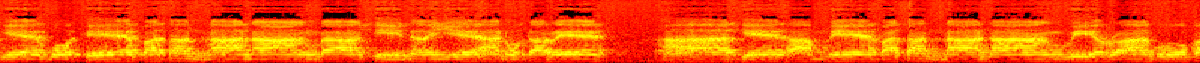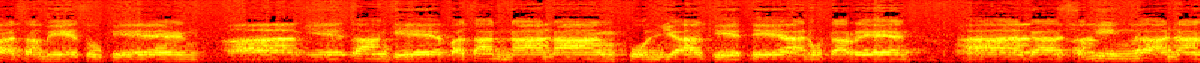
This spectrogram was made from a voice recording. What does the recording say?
เกบุเทปัสสนานังดาชินเยอนุตเรอาเจธรรมเมปัสสนานังวิรังกุปัสเมสุเขงอาเกตังเกปัสสนานังปุญญาเกเตอนุตเรง อากาสมิงลานัง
